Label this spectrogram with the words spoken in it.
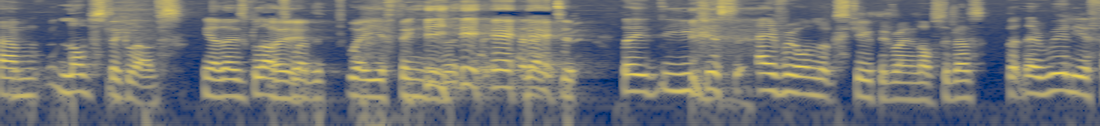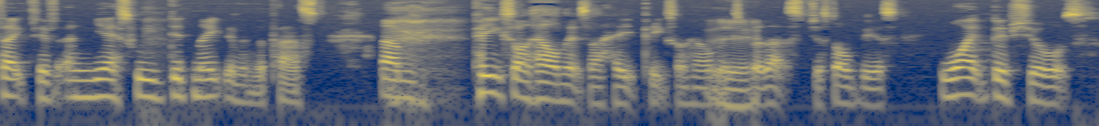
Um, lobster gloves. You know those gloves oh, yeah. where, the, where your fingers yeah. are connected. They, you just everyone looks stupid wearing lobster gloves, but they're really effective. And yes, we did make them in the past. Um, peaks on helmets. I hate peaks on helmets, yeah. but that's just obvious. White bib shorts.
